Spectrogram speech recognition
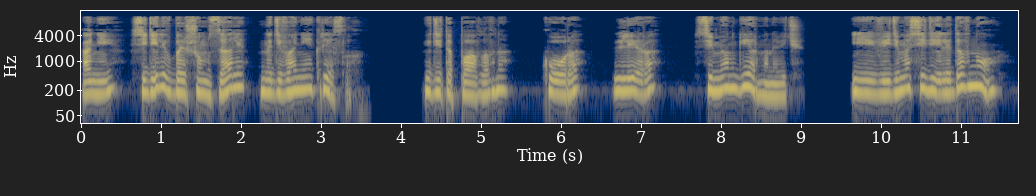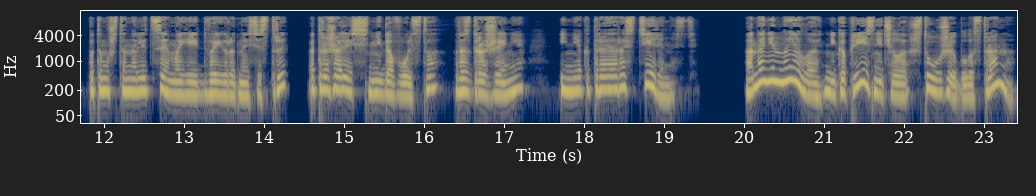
Они сидели в большом зале на диване и креслах. Эдита Павловна, Кора, Лера, Семен Германович. И, видимо, сидели давно, потому что на лице моей двоюродной сестры отражались недовольство, раздражение и некоторая растерянность. Она не ныла, не капризничала, что уже было странно,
